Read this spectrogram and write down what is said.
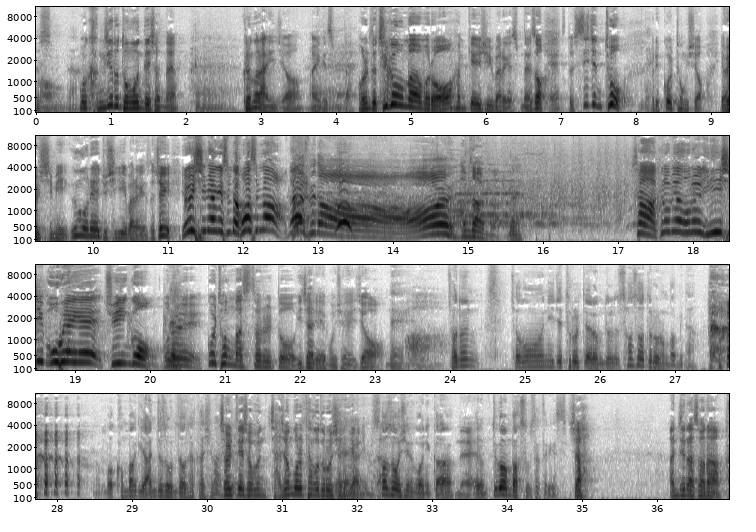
좋습니다. 어, 뭐 강제로 동원되셨나요? 네. 그런 건 아니죠. 알겠습니다. 오늘도 즐거운 마음으로 함께 해주시기 바라겠습니다. 그래서 또 시즌2 네. 우리 꼴통쇼 열심히 응원해 주시기 바라겠습니다. 저희 열심히 하겠습니다. 고맙습니다. 네. 어이. 감사합니다. 네. 자, 그러면 오늘 25회의 주인공, 오늘 네. 꼴통 마스터를 또 이 자리에 모셔야죠. 네. 아, 저는 저분이 이제 들어올 때 여러분들 서서 들어오는 겁니다. 뭐 건방지게 앉아서 온다고 생각하시면 안 돼요. 절대 저분 자전거를 타고 들어오시는 네, 게 아닙니다. 서서 오시는 거니까 네. 여러분 뜨거운 박수 부탁드리겠습니다. 자, 앉으나 서나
